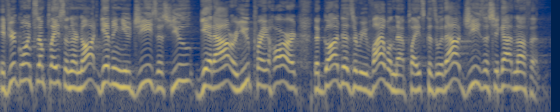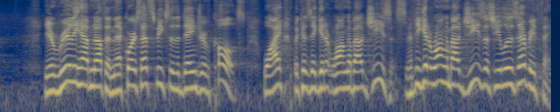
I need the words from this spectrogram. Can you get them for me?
If you're going someplace and they're not giving you Jesus, you get out or you pray hard that God does a revival in that place because without Jesus, you got nothing. You really have nothing. And of course, that speaks to the danger of cults. Why? Because they get it wrong about Jesus. And if you get it wrong about Jesus, you lose everything.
